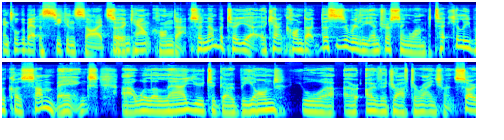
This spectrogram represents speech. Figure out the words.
and talk about the second side. So, so account conduct. So, number two, yeah, account conduct. This is a really interesting one, particularly because some banks uh, will allow you to go beyond your uh, overdraft arrangements. So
